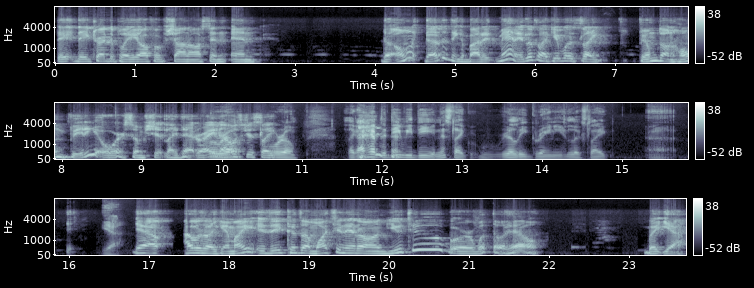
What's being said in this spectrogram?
they they tried to play off of Sean Astin, and the only the other thing about it, man, it looked like it was like filmed on home video or some shit like that, right? I was just like, for real. Like I have the DVD and it's like really grainy. It looks like, uh, yeah, Yeah, I was like, am I? Is it because I'm watching it on YouTube or what the hell? But yeah,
